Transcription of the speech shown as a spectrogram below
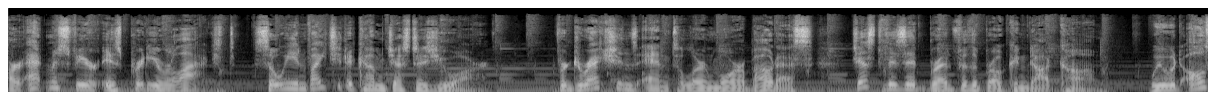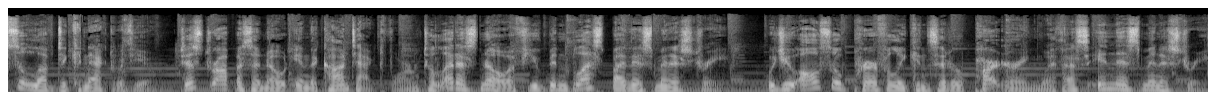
Our atmosphere is pretty relaxed, so we invite you to come just as you are. For directions and to learn more about us, just visit breadforthebroken.com. We would also love to connect with you. Just drop us a note in the contact form to let us know if you've been blessed by this ministry. Would you also prayerfully consider partnering with us in this ministry?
